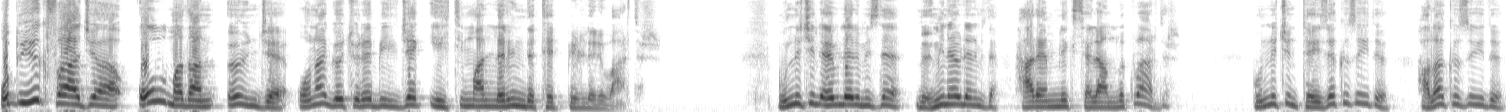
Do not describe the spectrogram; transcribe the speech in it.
o büyük facia olmadan önce ona götürebilecek ihtimallerin de tedbirleri vardır. Bunun için evlerimizde, mümin evlerimizde haremlik, selamlık vardır. Bunun için teyze kızıydı, hala kızıydı,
